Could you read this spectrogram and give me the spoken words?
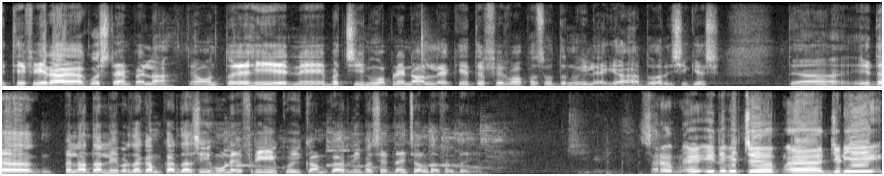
ਇੱਥੇ ਫਿਰ ਆਇਆ ਕੁਝ ਟਾਈਮ ਪਹਿਲਾਂ ਤੇ ਆਉਣ ਤੋਂ ਹੀ ਇਹਨੇ ਬੱਚੀ ਨੂੰ ਆਪਣੇ ਨਾਲ ਲੈ ਕੇ ਤੇ ਫਿਰ ਵਾਪਸ ਉਧਰ ਨੂੰ ਹੀ ਲੈ ਗਿਆ ਹਰਿਦੁਆਰ ਰਿਸ਼ੀਕੇਸ਼। ਤੇ ਇਹਦਾ ਪਹਿਲਾਂ ਤਾਂ ਲੇਬਰ ਦਾ ਕੰਮ ਕਰਦਾ ਸੀ, ਹੁਣ ਇਹ ਫ੍ਰੀ ਕੋਈ ਕੰਮਕਾਰ ਨਹੀਂ, ਬਸ ਇਦਾਂ ਹੀ ਚੱਲਦਾ ਫਿਰਦਾ ਹੀ ਹੈ ਸਰ ਇਹ- ਇਹਦੇ ਵਿੱਚ ਜਿਹੜੇ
